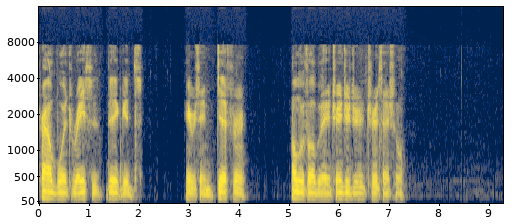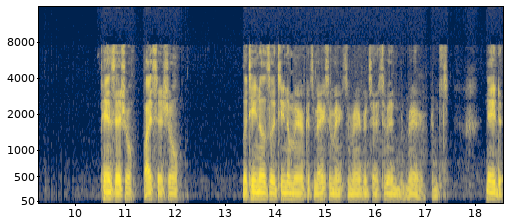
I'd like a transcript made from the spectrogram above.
proud boys, racist, bigots, everything different, homophobic, transgender, transsexual, pansexual, bisexual, Latinos, Latino Americans, Mexican Mexican Americans, Hispanic Americans, Native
